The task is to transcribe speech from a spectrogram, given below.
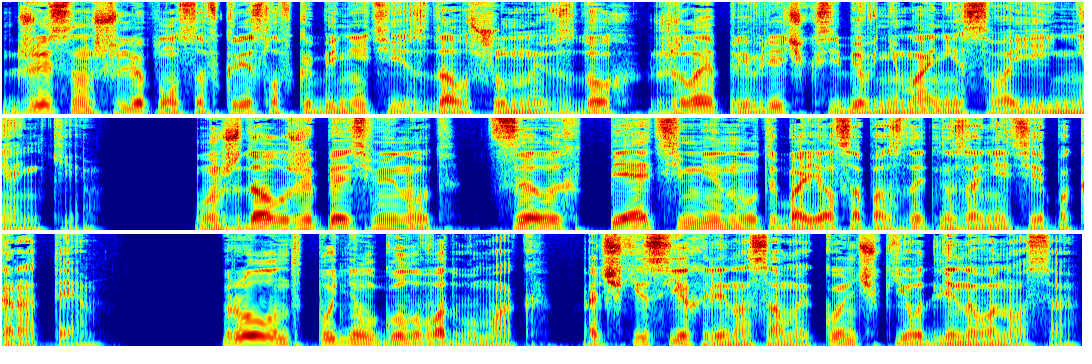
Джейсон шлепнулся в кресло в кабинете и сдал шумный вздох, желая привлечь к себе внимание своей няньки. Он ждал уже пять минут, целых пять минут и боялся опоздать на занятие по карате. Роланд поднял голову от бумаг. Очки съехали на самый кончик его длинного носа.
